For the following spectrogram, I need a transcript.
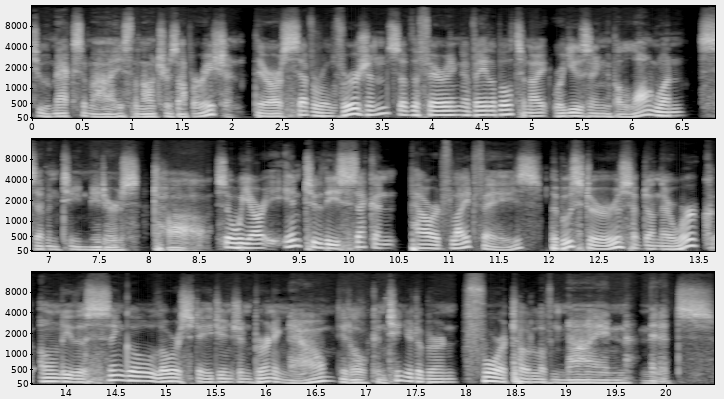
to maximize the launcher's operation. There are several versions of the fairing available. Tonight we're using the long one, 17 meters tall. So we are into the second powered flight phase. The boosters have done their work, only the single lower stage engine burning now. It'll continue to burn for a total of nine minutes.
